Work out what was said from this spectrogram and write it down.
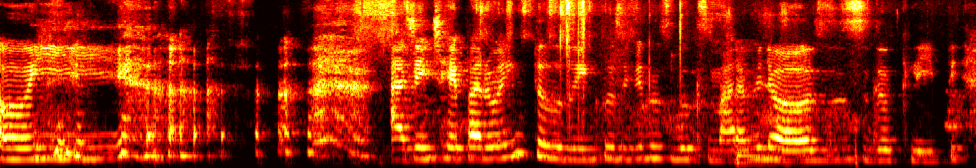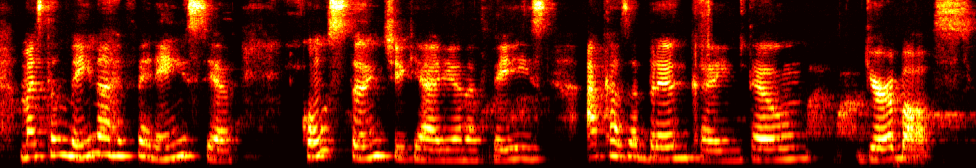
Oi! A gente reparou em tudo, inclusive nos looks maravilhosos do clipe, mas também na referência constante que a Ariana fez à Casa Branca. Então, Girl Boss.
